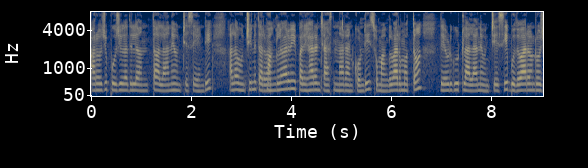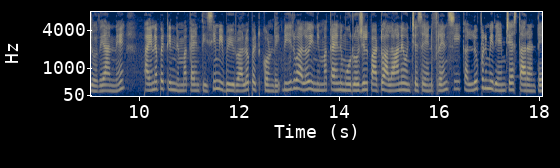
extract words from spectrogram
ఆ రోజు పూజ గదిలో అంతా అలానే ఉంచేసేయండి. అలా ఉంచిన తర్వాత మంగళవారం ఈ పరిహారం చేస్తున్నారు అనుకోండి సో మంగళవారం మొత్తం దేవుడి గుట్లు అలానే ఉంచేసి బుధవారం రోజు ఉదయాన్నే పైన పెట్టిన నిమ్మకాయని తీసి మీ బీరువాలో పెట్టుకోండి. బీరువాలో ఈ నిమ్మకాయని మూడు రోజుల పాటు అలానే ఉంచేసేయండి ఫ్రెండ్స్. ఈ కల్లుపుని మీరు ఏం చేస్తారంటే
